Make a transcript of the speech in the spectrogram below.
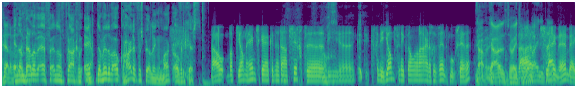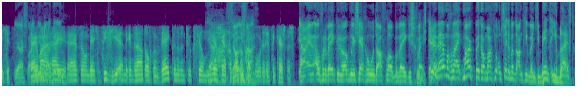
wel En dan bellen we even en dan vragen we echt. Ja. Dan willen we ook harde voorspellingen, Mark, over de kerst. Nou, wat Jan Heemskerk inderdaad zegt, eh, die, eh, ik, ik vind die Jan vind ik wel een aardige vent, moet ik zeggen. Ja, maar, Ja, dat weten we Nou, allebei natuurlijk. slijmen, hè, een beetje. Ja, slijmen. Nee, maar hij, hij heeft wel een beetje visie. En inderdaad, over een week kunnen we natuurlijk veel Ja, meer zeggen wat is het gaat worden richting kerstmis. Ja, en over de week kunnen we ook meer zeggen hoe het de afgelopen week is geweest. Ja, we hebben helemaal gelijk. Mark Putto, mag je ontzettend bedanken, want je bent en je blijft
